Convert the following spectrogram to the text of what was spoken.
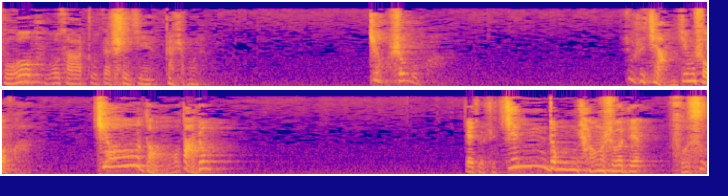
佛菩萨住在世间干什么呢？教授啊，就是讲经说法，教导大众，这就是经中常说的佛事，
